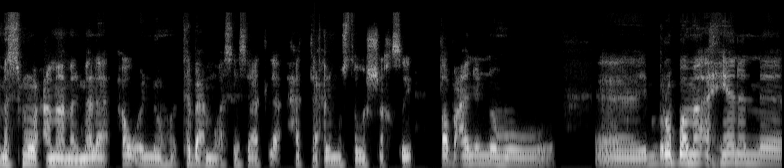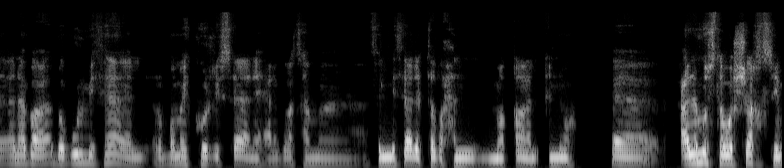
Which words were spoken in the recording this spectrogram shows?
مسموع أمام الملأ أو إنه تبع مؤسسات لا حتى على المستوى الشخصي. طبعا إنه آه، ربما أحيانا أنا بقول مثال ربما يكون رسالة على قولتهم في المثال اتضح المقال إنه على المستوى الشخصي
